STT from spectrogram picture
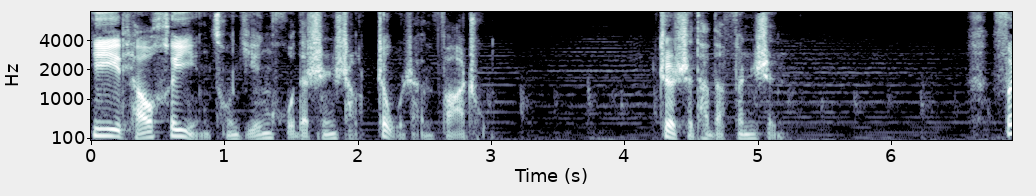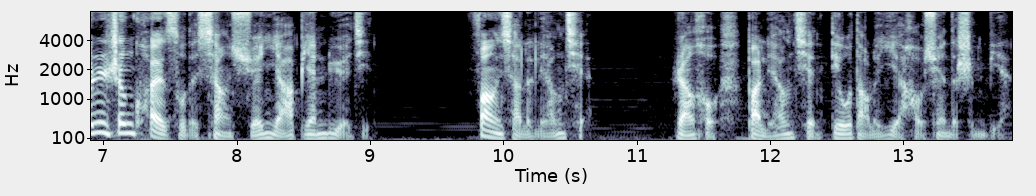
一条黑影从银狐的身上骤然发出，这是他的分身。分身快速的向悬崖边掠进，放下了梁倩，然后把梁倩丢到了叶浩轩的身边，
